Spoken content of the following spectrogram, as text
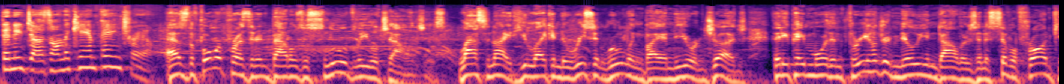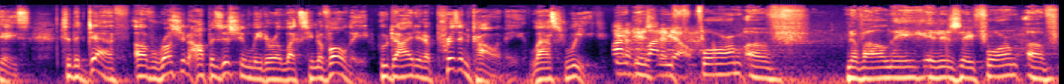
than he does on the campaign trail. As the former president battles a slew of legal challenges, last night he likened a recent ruling by a New York judge that he paid more than $300 million in a civil fraud case to the death of Russian opposition leader Alexei Navalny, who died in a prison colony last week. It is a form of Navalny. It is a form of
